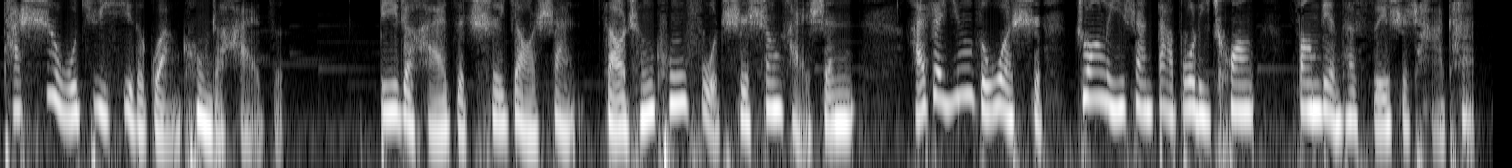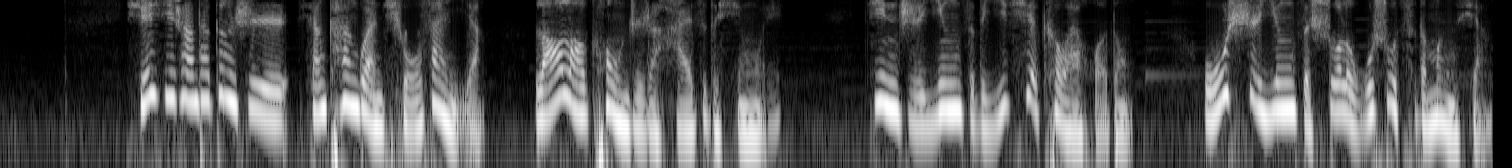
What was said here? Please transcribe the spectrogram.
她事无巨细的管控着孩子，逼着孩子吃药膳，早晨空腹吃生海参，还在英子卧室装了一扇大玻璃窗，方便他随时查看。学习上，他更是像看管囚犯一样，牢牢控制着孩子的行为，禁止英子的一切课外活动，无视英子说了无数次的梦想，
